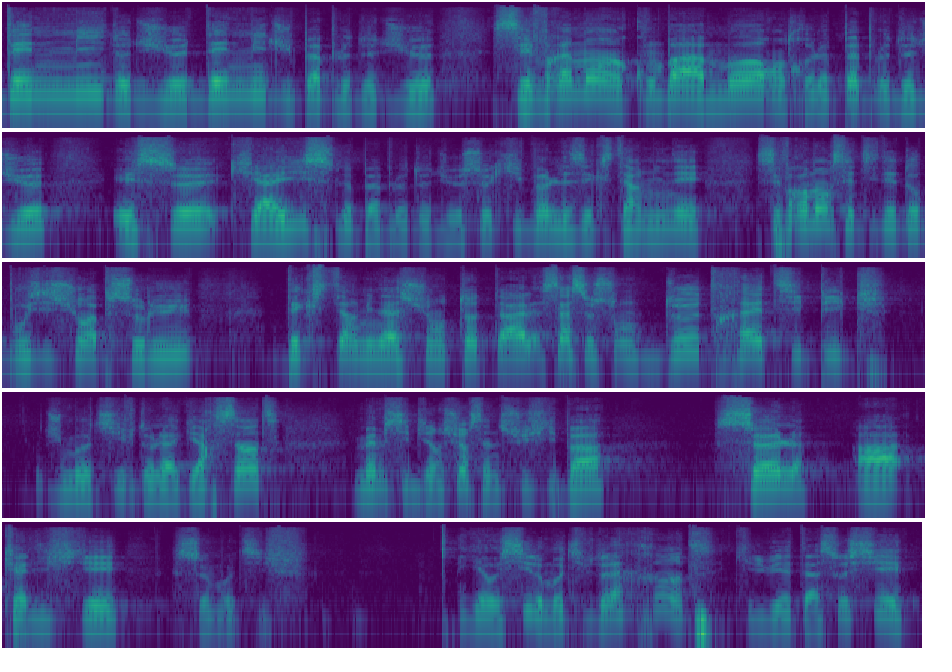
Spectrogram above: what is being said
d'ennemi de Dieu, d'ennemi du peuple de Dieu. C'est vraiment un combat à mort entre le peuple de Dieu et ceux qui haïssent le peuple de Dieu, ceux qui veulent les exterminer. C'est vraiment cette idée d'opposition absolue, d'extermination totale. Ça, ce sont deux traits typiques du motif de la guerre sainte, même si bien sûr ça ne suffit pas seul à qualifier ce motif. Il y a aussi le motif de la crainte qui lui est associé.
